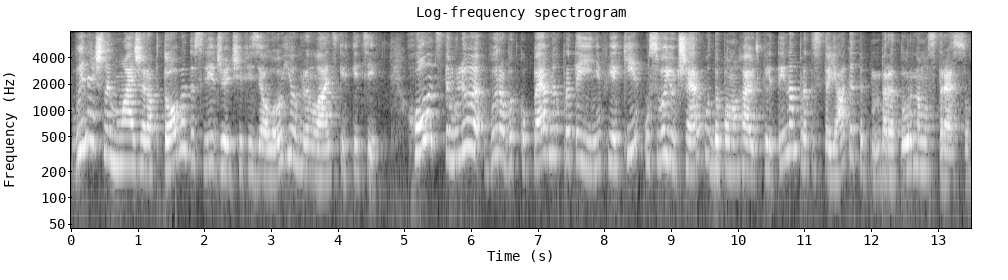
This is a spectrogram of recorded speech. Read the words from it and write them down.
винайшли майже раптово досліджуючи фізіологію гренландських китів. Холод стимулює вироботку певних протеїнів, які у свою чергу допомагають клітинам протистояти температурному стресу.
